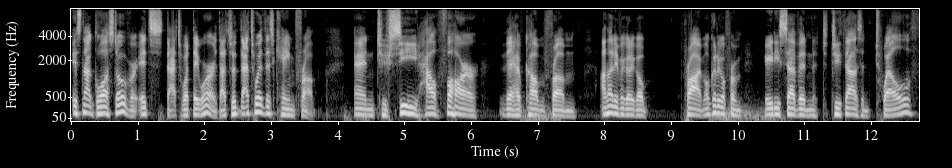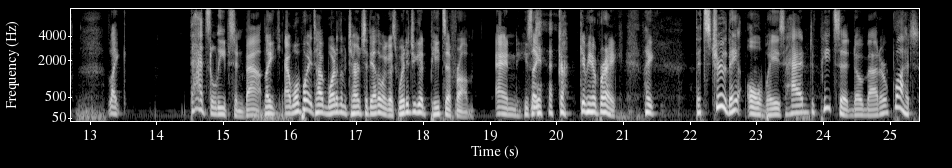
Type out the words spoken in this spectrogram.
it's not glossed over. It's that's what they were. That's what that's where this came from. And to see how far they have come from I'm not even going to go prime. I'm going to go from 87 to 2012. Like that's leaps and bounds. Like at one point in time one of them turns to the other one and goes, "Where did you get pizza from?" And he's like, "G- "Give me a break." Like that's true. They always had pizza no matter what.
